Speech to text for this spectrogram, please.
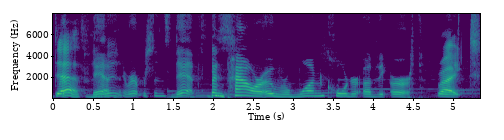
Death, Death. right? It represents death. And power over one quarter of the earth. Right.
